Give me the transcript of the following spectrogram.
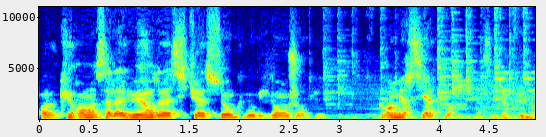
en l'occurrence à la lueur de la situation que nous vivons aujourd'hui. Grand merci à toi. Merci, Catherine.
